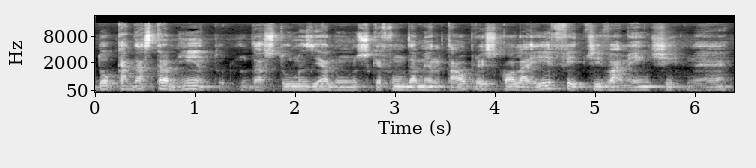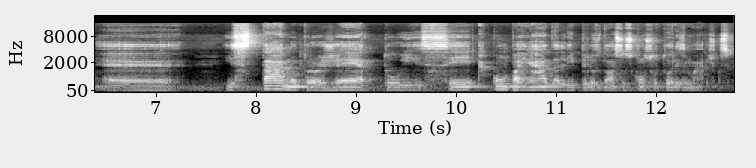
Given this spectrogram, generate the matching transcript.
do cadastramento das turmas e alunos, que é fundamental para a escola efetivamente né, é, estar no projeto e ser acompanhada ali pelos nossos consultores mágicos.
